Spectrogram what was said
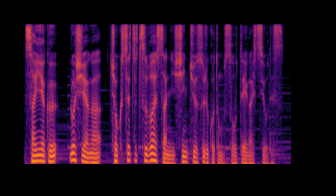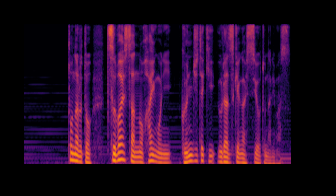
最悪ロシアが直接椿さんに進駐することも想定が必要です。となると椿さんの背後に軍事的裏付けが必要となります。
